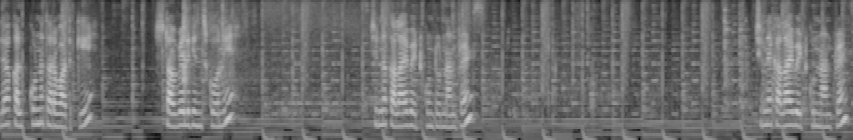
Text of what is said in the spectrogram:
ఇలా కలుపుకున్న తర్వాతకి స్టవ్ వెలిగించుకొని చిన్న కళాయి పెట్టుకుంటున్నాను ఫ్రెండ్స్. చిన్న కళాయి పెట్టుకున్నాను ఫ్రెండ్స్.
